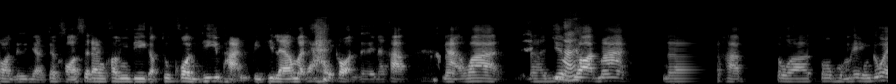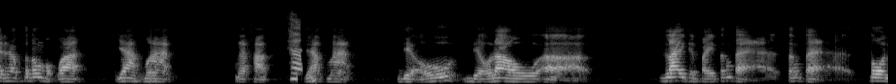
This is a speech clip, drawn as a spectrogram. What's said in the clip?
ก่อนอื่นอยากจะขอแสดงความยินดีกับทุกคนที่ผ่านปีที่แล้วมาได้ก่อนเลยนะครับนะว่านะเยี่ยมยอดมากนะครับ ตัวตัวผมเองด้วยนะครับ ก็ต้องบอกว่ายากมากนะครับค่ะยากมาก เดี๋ยวเดี๋ยวเราเอ่อไล่กันไปตั้งแต่ตั้งแต่ต้น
